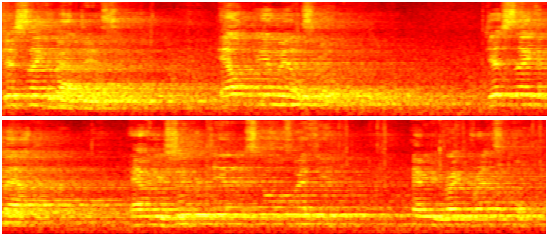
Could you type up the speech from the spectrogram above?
Just think about this. Elkview Middle School. Just think about having your superintendent of schools with you, having your great principal,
